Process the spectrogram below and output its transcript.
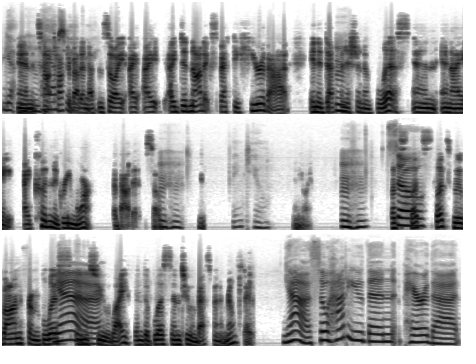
yeah and mm-hmm. it's not talked about agree. enough and so I, I i i did not expect to hear that in a mm. definition mm-hmm. of bliss and and i i couldn't agree more about it so mm-hmm. thank you anyway mm-hmm. Let's, so let's let's move on from bliss yeah. into life, into bliss into investment in real estate. Yeah. So how do you then pair that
